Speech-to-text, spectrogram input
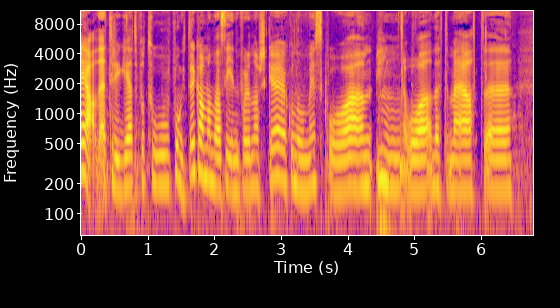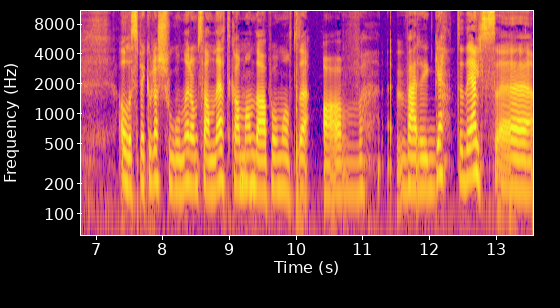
Ja, det er trygghet på to punkter, kan man da si innenfor det norske. Økonomisk og, og dette med at uh, alle spekulasjoner om sannhet kan man da på en måte avverge til dels. Eh,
